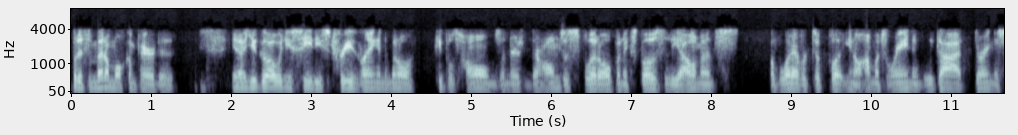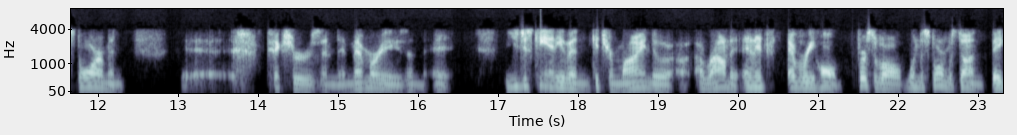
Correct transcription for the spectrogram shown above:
But it's minimal compared to, you know, you go and you see these trees laying in the middle of people's homes, and their their homes are split open, exposed to the elements of whatever took place. You know, how much rain we got during the storm, and uh, pictures and, and memories and, and you just can't even get your mind to, around it. And it's every home. First of all when the storm was done bay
